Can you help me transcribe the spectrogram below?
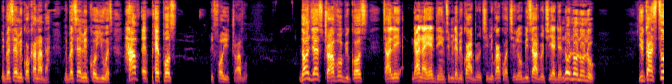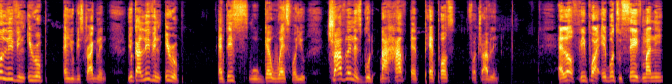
me pese me nkɔ Canada, me pese me nkɔ US. Have a purpose before you travel. Don't just travel because Charlie Ghana here dey intimidate me kɔ abrochi, me kɔ akɔchile, obi abrochi here there. No, no, no, no. You can still live in Europe and you'll be struggling. You can live in Europe and things will get worse for you. Traveling is good, but have a purpose for traveling. A lot of people are able to save money,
